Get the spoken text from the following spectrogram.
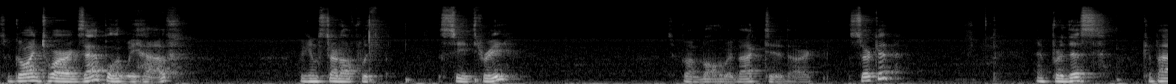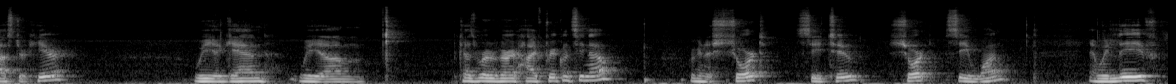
So going to our example that we have, we can start off with C3 So going all the way back to our circuit. And for this capacitor here, we again, we um, because we're at a very high frequency now, we're going to short C2, short C1, and we leave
